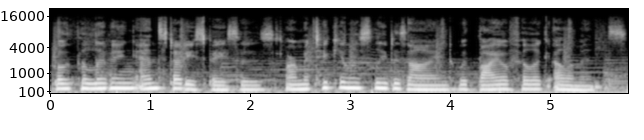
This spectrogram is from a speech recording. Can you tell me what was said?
Both the living and study spaces are meticulously designed with biophilic elements,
